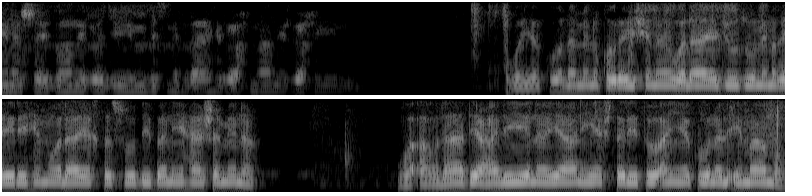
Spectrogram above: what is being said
من الشيطان الرجيم بسم الله الرحمن الرحيم ويكون من قريشنا ولا يجوز من غيرهم ولا يختص ببني هاشمنا وأولاد علينا يعني يشترط أن يكون الإمام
